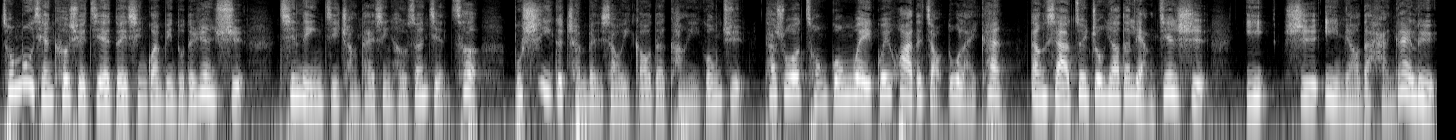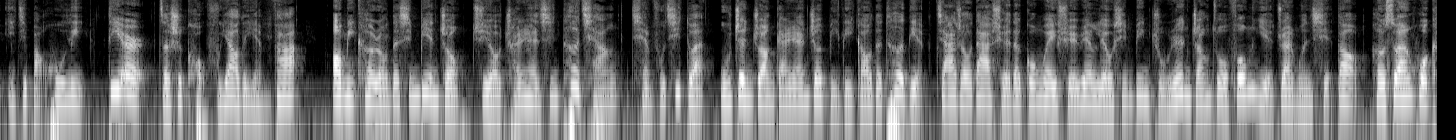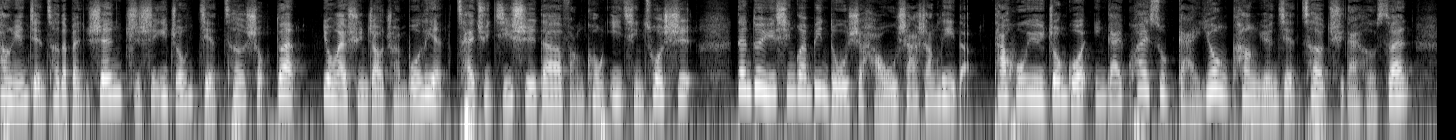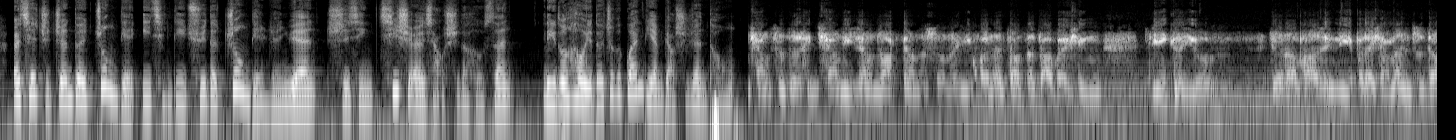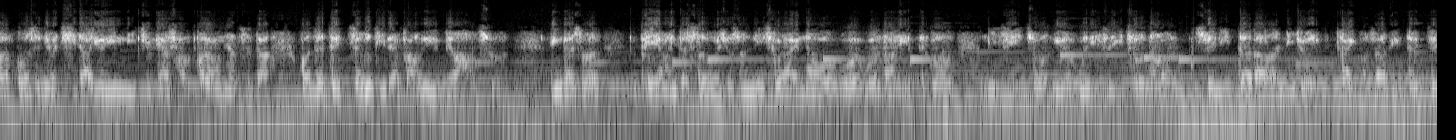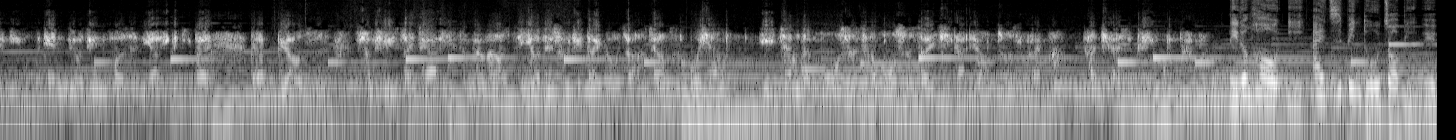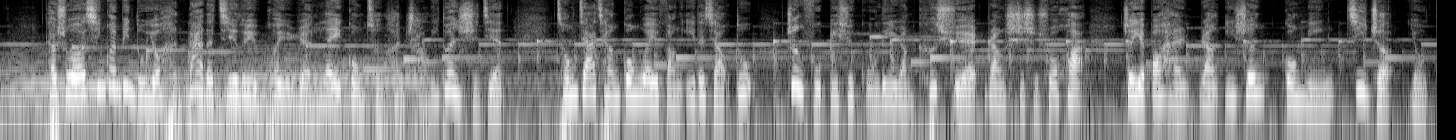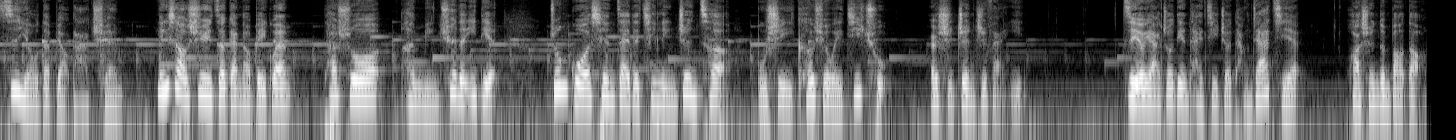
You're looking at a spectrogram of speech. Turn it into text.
从目前科学界对新冠病毒的认识，清零及常态性核酸检测不是一个成本效益高的抗疫工具。他说，从公卫规划的角度来看，当下最重要的两件事，一是疫苗的涵盖率以及保护力，第二则是口服药的研发。奥密克戎的新变种具有传染性特强、潜伏期短、无症状感染者比例高的特点。加州大学的工卫学院流行病主任张作峰也撰文写道：“核酸或抗原检测的本身只是一种检测手段，用来寻找传播链，采取及时的防控疫情措施，但对于新冠病毒是毫无杀伤力的。”他呼吁中国应该快速改用抗原检测取代核酸。而且只针对重点疫情地区的重点人员实行七十二小时的核酸。李敦厚也对这个观点表示认同。强制的很强力这样那这样的时候呢，你反正造成老百姓第一个有得到怕你也不太想让人知道，或者是你有其他原因，你尽量想不让人家知道，反正对整体的防御没有好处。应该说。培养一个社会，就是你出来，那我我我让你能够你自己做，你有问题自己做，然后所以你得到了，你就戴口罩，你对对你五天六天，或者你要一个礼拜，不要不要是出去在家里怎么样，然后以后再出去戴口罩这样子。我想以这样的模式，这个模的。李敦厚以艾滋病毒做比喻，他说新冠病毒有很大的几率会与人类共存很长一段时间。从加强公卫防疫的角度，政府必须鼓励让科学、让事实说话，这也包含让医生、公民、记者有自由的表达权。林小旭则感到悲观，他说：“很明确的一点，中国现在的清零政策不是以科学为基础，而是政治反应。”自由亚洲电台记者唐佳杰，华盛顿报道。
